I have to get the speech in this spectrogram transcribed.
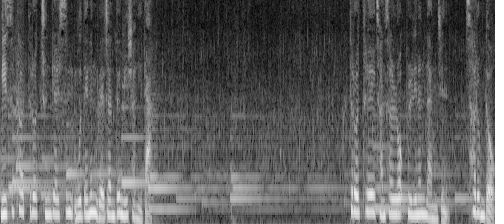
미스터 트롯 준결승 무대는 레전드 미션이다. 트로트의 전설로 불리는 남진, 서름도,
